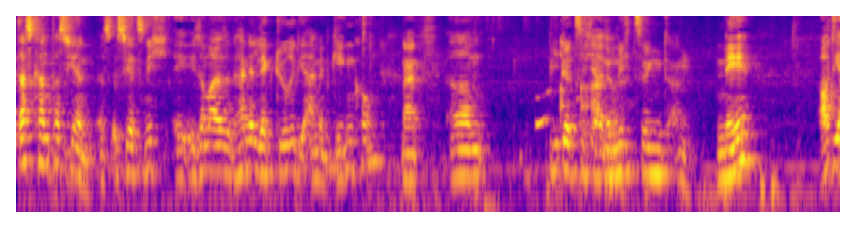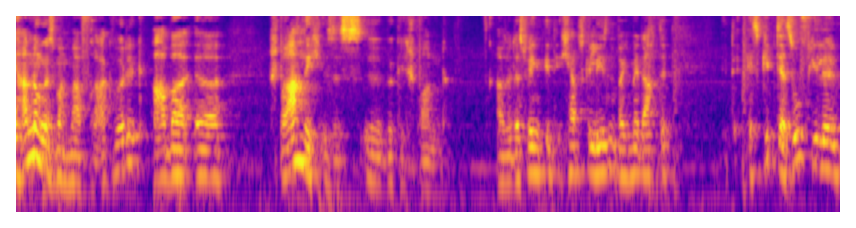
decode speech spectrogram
das kann passieren. Es ist jetzt nicht, ich sag mal, keine Lektüre, die einem entgegenkommt. Nein. Ähm, Bietet sich also, einem nicht zwingend an. Nee. Auch die Handlung ist manchmal fragwürdig, aber äh, sprachlich ist es äh, wirklich spannend. Also deswegen, ich habe es gelesen, weil ich mir dachte, es gibt ja so viele,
